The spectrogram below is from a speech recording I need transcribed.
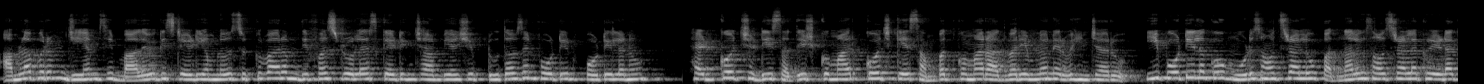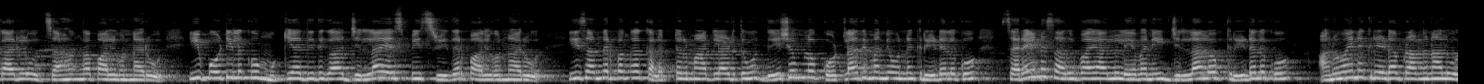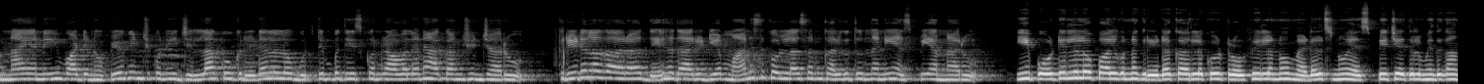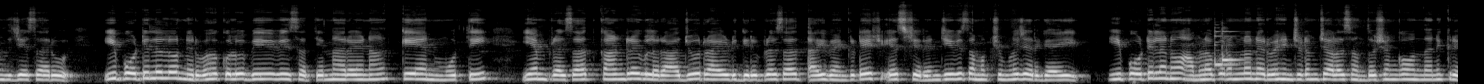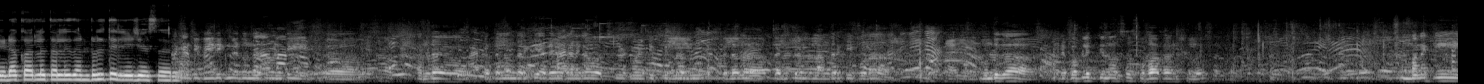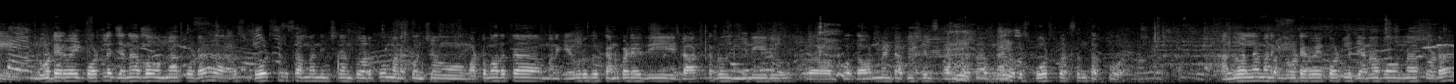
Amalapuram GMC Balayogi స్టేడియంలో శుక్రవారం the first roller skating championship two thousand fourteen పోటీలను head coach D Satish Kumar coach K Sampath Kumar ఆధ్వర్యంలో నిర్వహించారు. ఈ పోటీలకు మూడు సంవత్సరాలు పద్నాలుగు సంవత్సరాల క్రీడాకారులు ఉత్సాహంగా పాల్గొన్నారు. ఈ పోటీలకు ముఖ్య అతిథిగా జిల్లా ఎస్పీ శ్రీధర్ పాల్గొన్నారు. ఈ సందర్భంగా కలెక్టర్ మాట్లాడుతూ దేశంలో కోట్లాది మంది ఉన్న క్రీడలకు సరైన సదుపాయాలు లేవని జిల్లాలో క్రీడలకు అనువైన క్రీడా ప్రాంగణాలు ఉన్నాయని వాటిని ఉపయోగించుకుని జిల్లాకు క్రీడలలో గుర్తింపు తీసుకొని రావాలని ఆకాంక్షించారు. క్రీడల ద్వారా దేహదారుఢ్యం మానసిక ఉల్లాసం కలుగుతుందని ఎస్పీ అన్నారు. ఈ పోటీలలో పాల్గొన్న క్రీడాకారులకు ట్రోఫీలను మెడల్స్ను ఎస్పీ చేతుల మీదుగా అందజేశారు. ఈ పోటీలలో నిర్వాహకులు BVV Satyanarayana KN Murthy M Prasad Kandregula Raju Rayudu Giriprasad I Venkatesh S Chiranjeevi సమక్షంలో జరిగాయి. ఈ పోటీలను అమలాపురంలో నిర్వహించడం చాలా సంతోషంగా ఉందని క్రీడాకారుల తల్లిదండ్రులు తెలియజేశారు. ఇటువంటి వేదిక ఉన్నటువంటి అందరు పెద్దలందరికీ అదేవిధంగా వచ్చినటువంటి పిల్లలు పిల్లల తల్లిదండ్రులందరికీ కూడా ముందుగా రిపబ్లిక్ దినోత్సవ శుభాకాంక్షలు. మనకి నూట ఇరవై కోట్ల జనాభా ఉన్నా కూడా స్పోర్ట్స్కి సంబంధించినంత వరకు మనకు కొంచెం మొట్టమొదట మనకి ఎవరు కనపడేది డాక్టరు ఇంజనీరు గవర్నమెంట్ అఫీషియల్స్ కనబడతారు కానీ ఒక స్పోర్ట్స్ పర్సన్ తక్కువ. అందువల్లనే మనకి నూట ఇరవై కోట్ల జనాభా ఉన్నా కూడా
